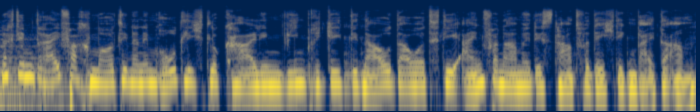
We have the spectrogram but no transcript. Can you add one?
Nach dem Dreifachmord in einem Rotlichtlokal in Wien-Brigittenau dauert die Einvernahme des Tatverdächtigen weiter an.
